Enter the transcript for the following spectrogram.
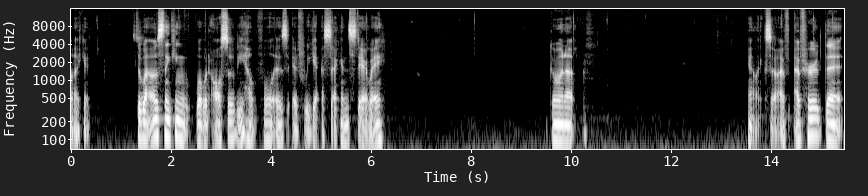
I like it. So what I was thinking what would also be helpful is if we get a second stairway going up. Kind of like so. I've I've heard that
